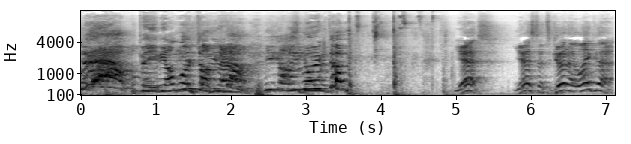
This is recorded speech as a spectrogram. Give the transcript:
Get out! Oh, baby, I'm worked up now! He's, He's worked up. Yes. Yes, that's good. I like that.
